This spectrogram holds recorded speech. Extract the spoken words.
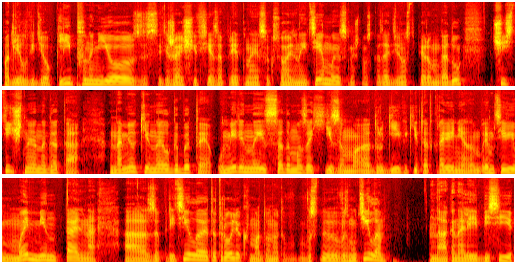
подлил видеоклип на нее, содержащий все запретные сексуальные темы. Смешно сказать, в 91 году частичная нагота, намеки на ЛГБТ, умеренный садомазохизм, а другие какие-то откровения. MTV моментально а, запретила этот ролик, Мадонну это возмутило на канале ABC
